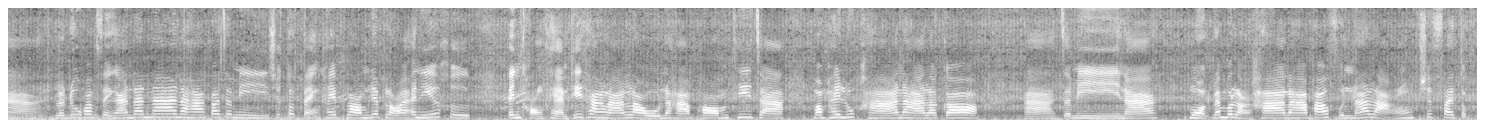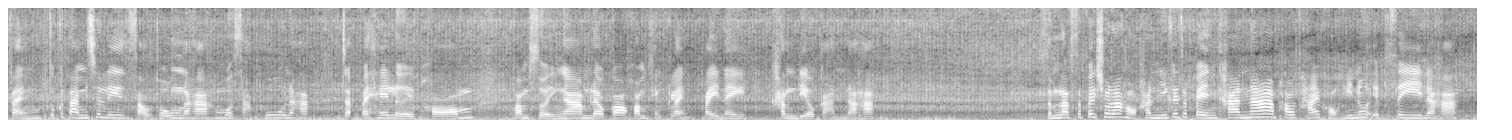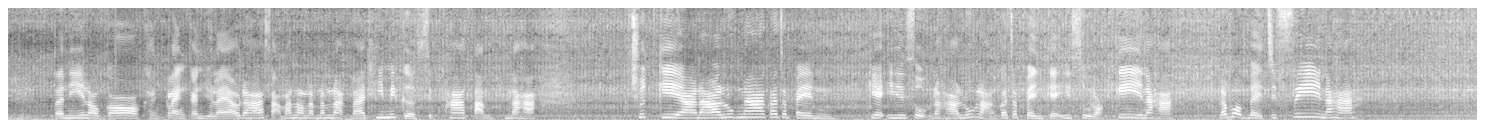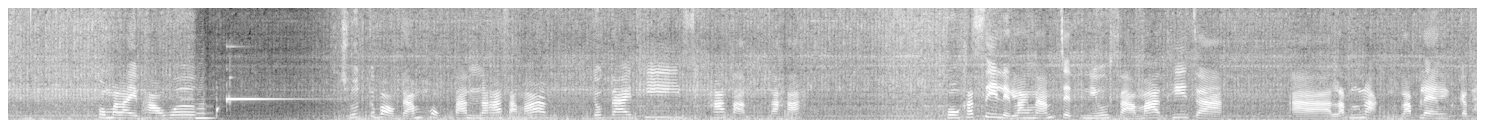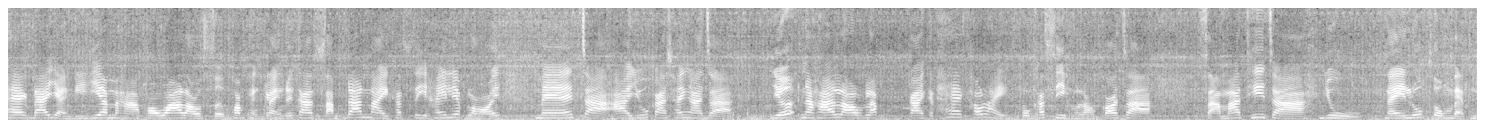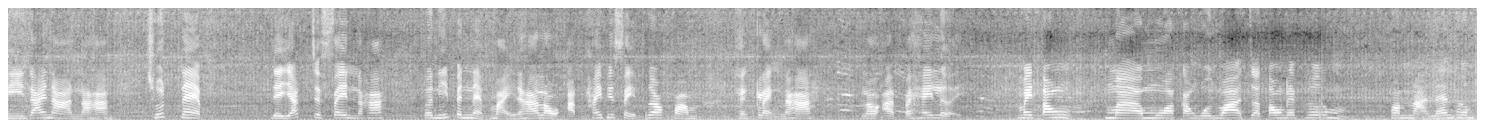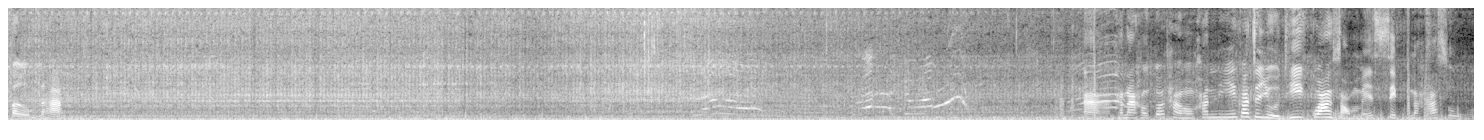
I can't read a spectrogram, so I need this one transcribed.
อ่าเราดูความสวยงามด้านหน้านะคะ ก็จะมีชุดตกแต่งให้พร้อมเรียบร้อย อันนี้ก็คือเป็นของแถมที่ทางร้านเรานะคะ พร้อมที่จะมอบให้ลูกค้านะคะ แล้วก็ อ่าจะมีนะหมวกด้านบนหลังคานะคะผ้าฝุ่นหน้าหลังชุดไฟตกแต่งตุ๊กตามิชลินเสาธงนะคะทั้งหมดสามคู่นะคะ จัดไปให้เลยพร้อมความสวยงามแล้วก็ความแข็งแกร่งไปในคันเดียวกันนะคะสำหรับสเปคช่วงล่าของคันนี้ก็จะเป็นคันหน้าเพาท้ายของ Hino FC นะคะตอนนี้เราก็แข็งแกร่งกันอยู่แล้วนะคะ สามารถรองรับน้ำหนักได้ที่ไม่เกิน 15 ตันนะคะ ชุดเกียร์นะคะ ลูกหน้าก็จะเป็น กียร์อีซูนะคะ ลูกหลังก็จะเป็นเกียร์อีซูล็อกกี้นะคะ ระบบเบรกจิฟฟี่นะคะพวงมาลัยพาวเวอร์ชุดกระบอกดำ6ตันนะคะ สามารถยกได้ที่ 15 ตันนะคะ โครงคัสซีเหล็กรางน้ำ7นิ้วสามารถที่จะรับน้ำหนักรับแรงกระแทกได้อย่างดีเยี่ยมนะคะ เพราะว่าเราเสริมความแข็งแกร่งด้วยการซับด้านในคัสซีให้เรียบร้อย แม้จะอายุการใช้งานจะเยอะนะคะ เรารับ การกระแทกเท่าไหร่โครงคัสซีของเราก็จะสามารถที่จะอยู่ในรูปทรงแบบนี้ได้นานนะคะ ชุดแหนบเดยักษ์เจเซนนะคะ ตัวนี้เป็นแหนบใหม่นะคะ เราอัดให้พิเศษเพื่อความแข็งแกร่งนะคะ เราอัดไปให้เลย ไม่ต้องมามัวกังวลว่าจะต้องได้เพิ่มความหนาแน่นเพิ่มเติมนะคะ อ่า ของตัวถังของคันนี้ก็จะอยู่ที่กว้าง2เมตร10นะคะ สูง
